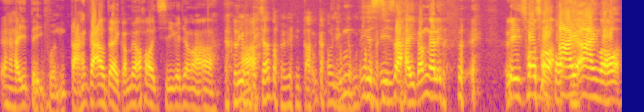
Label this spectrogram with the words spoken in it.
喺地盤打交都係咁樣開始嘅啫嘛。你用地產代理打交，形咁容呢個事實係咁嘅，你 你初初嗌嗌我，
